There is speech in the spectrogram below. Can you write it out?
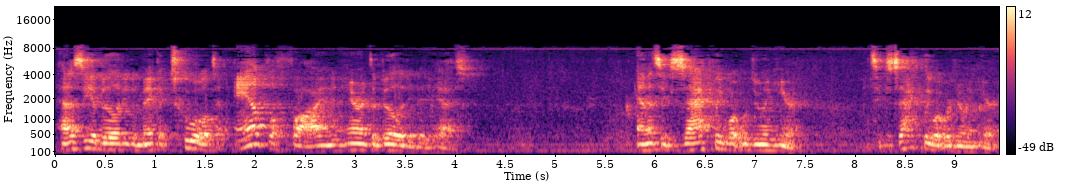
has the ability to make a tool to amplify an inherent ability that he has. And it's exactly what we're doing here. It's exactly what we're doing here.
